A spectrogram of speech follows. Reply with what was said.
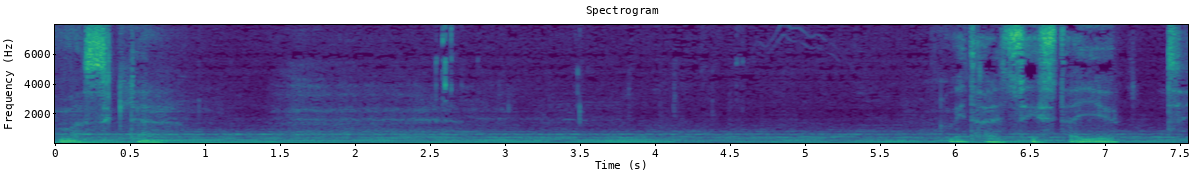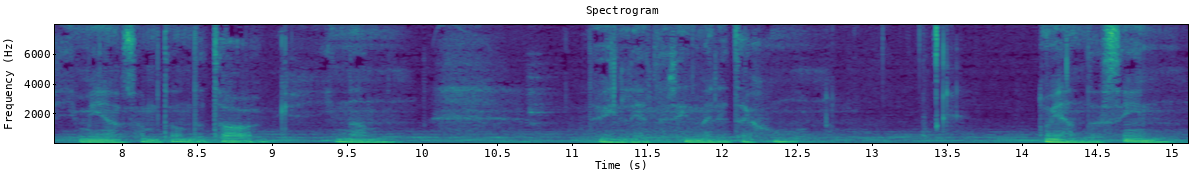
och muskler. Och vi tar ett sista djupt gemensamt andetag innan du inleder din meditation. Och vi andas in.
